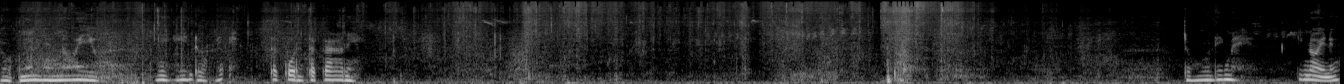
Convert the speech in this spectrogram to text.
ดอกนั้นยังน้อยอยู่นี่ดอกนี้ตะกนตะก้านี่ หน่อยนึง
